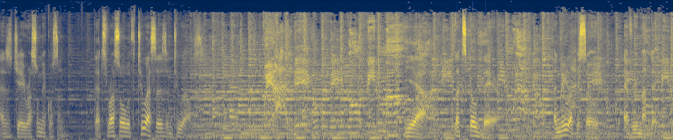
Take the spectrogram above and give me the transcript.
as J. Russell Mikkelsen. That's Russell with two S's and two L's. Yeah, let's go there. A new episode every Monday.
